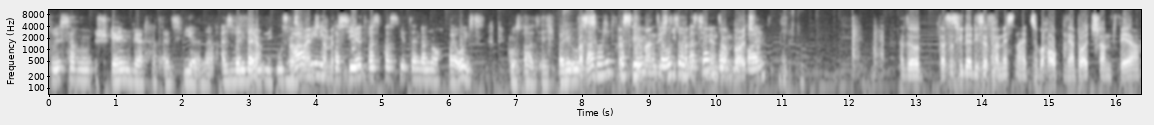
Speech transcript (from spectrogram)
größeren Stellenwert hat als wir. Ne? Also wenn bei Ja, den USA wenig damit. passiert, was passiert denn dann noch bei uns? Großartig. Bei den Was- USA soll nichts was passieren. kümmern sich bei uns die Palästinenser um richtig. Also, das ist wieder diese Vermessenheit zu behaupten, ja, Deutschland wäre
